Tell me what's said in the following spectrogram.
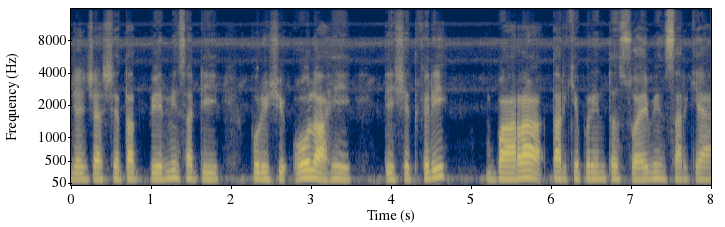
ज्यांच्या शेतात पेरणीसाठी पुरेशी ओल आहे ते शेतकरी बारा तारखेपर्यंत सोयाबीनसारख्या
